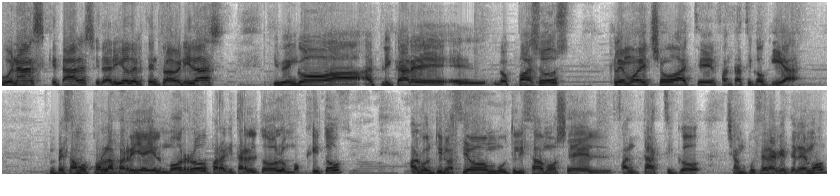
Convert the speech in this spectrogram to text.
buenas, ¿qué tal? Soy Darío del Centro de Avenidas y vengo a, a explicar eh, los pasos que le hemos hecho a este fantástico Kia. Empezamos por la parrilla y el morro para quitarle todos los mosquitos. A continuación utilizamos el fantástico champucera que tenemos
